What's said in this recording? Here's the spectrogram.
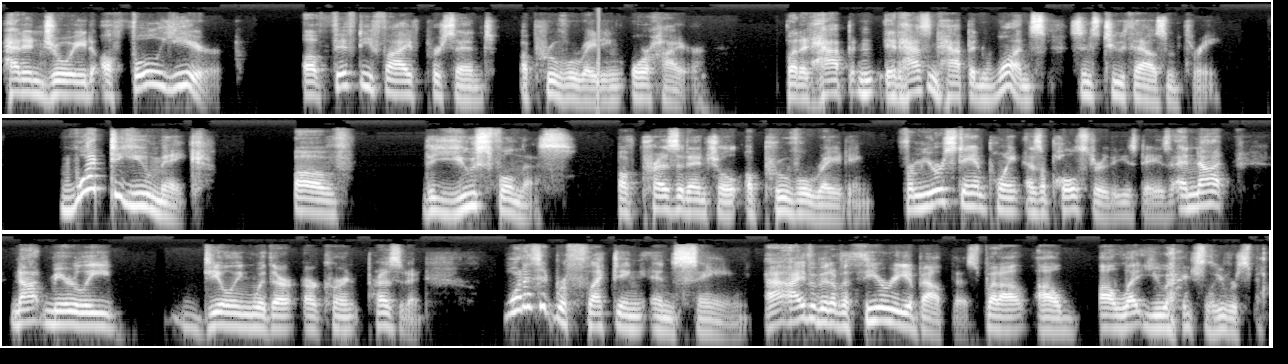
had enjoyed a full year of 55% approval rating or higher. But it happened it hasn't happened once since 2003. What do you make of the usefulness of presidential approval rating from your standpoint as a pollster these days and not not merely dealing with our, our current president. What is it reflecting and saying? I have a bit of a theory about this, but I'll I'll I'll let you actually respond.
